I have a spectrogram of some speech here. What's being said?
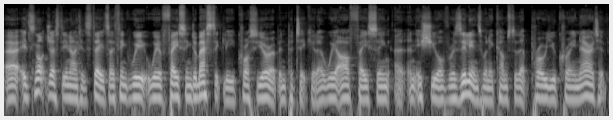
Uh, it's not just the United States. I think we, we're facing domestically, across Europe in particular, we are facing a, an issue of resilience when it comes to that pro Ukraine narrative,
